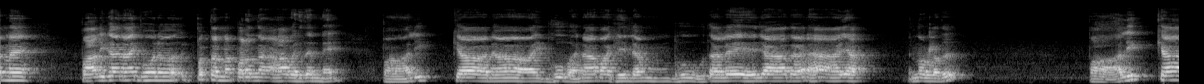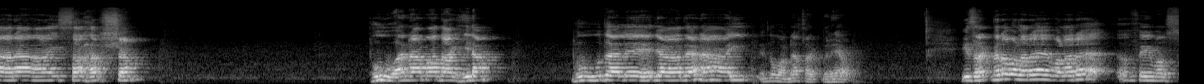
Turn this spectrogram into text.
തന്നെ പാലിക്കാനായി ഭുവന ഇപ്പം തന്നെ പറഞ്ഞ ആ വരി തന്നെ. പാലിക്കാനായി ഭുവനമഖിലം ഭൂതലേ ജാതനായ എന്നുള്ളത് പാലിക്കാനായി സഹർഷം ഭുവനമതഖിലം ഭൂതലേ ജാതനായി എന്ന് പറഞ്ഞ സഗ്നരയാവും ഈ സഗ്നര വളരെ വളരെ ഫേമസ്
